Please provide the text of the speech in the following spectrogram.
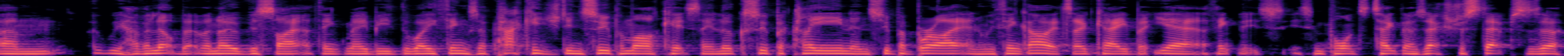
Um, we have a little bit of an oversight. I think maybe the way things are packaged in supermarkets, they look super clean and super bright, and we think, oh, it's okay. But yeah, I think it's it's important to take those extra steps as a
